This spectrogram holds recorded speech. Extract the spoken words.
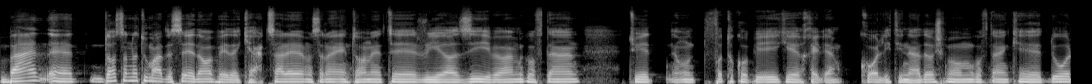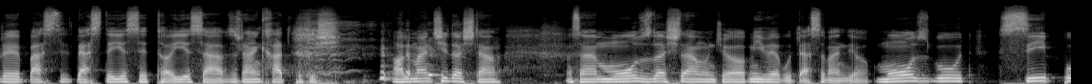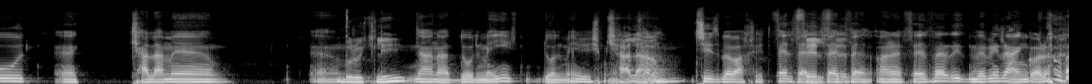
بعد داستان تو مدرسه ادامه پیدا کرد. سر مثلا امتحانات ریاضی به من می‌گفتن توی اون فتوکپی که خیلی هم کوالیتی نداشت. به ما می‌گفتن که دور دسته ستایی سبز رنگ خط بکشی. حالا من چی داشتم؟ مثلا موز داشتم اونجا. میوه بود دسته بندی ها. موز بود سیب بود کلم بروکلی؟ نه نه دلمه ای دلمه ای کلم؟ چیز ببخشید. فلفل فلفل. آره فلفل. ببین رنگا رو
